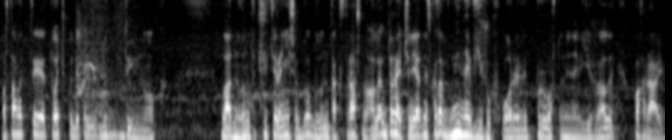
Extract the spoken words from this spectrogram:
Поставити точку, де там будинок. Ладно, воно то чуть раніше було, було не так страшно. Але, до речі, я не сказав, ненавіжу хорори, просто ненавіжу, але пограю.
